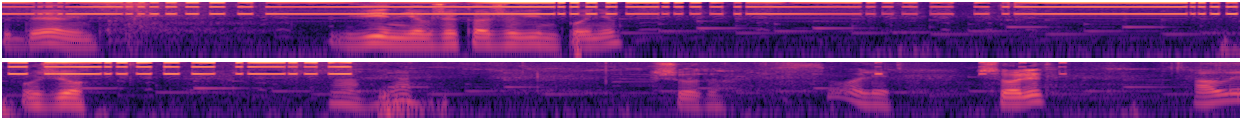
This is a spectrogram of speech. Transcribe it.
То де він? Він, я вже кажу він, поняв? Ось о, А, що то? Солід. Солід? Але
